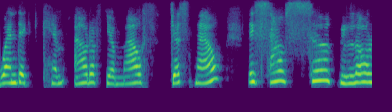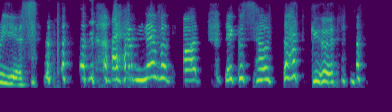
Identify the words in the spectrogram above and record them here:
when they came out of your mouth just now, they sound so glorious. I have never thought they could sound that good.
